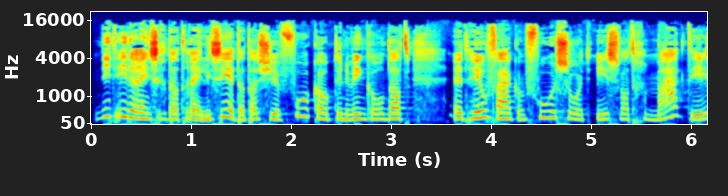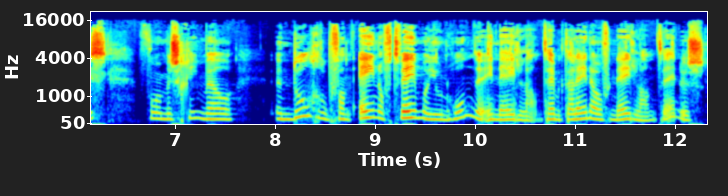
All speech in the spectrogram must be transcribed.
niet iedereen zich dat realiseert. Dat als je voer koopt in de winkel, dat het heel vaak een voersoort is wat gemaakt is voor misschien wel een doelgroep van 1 of 2 miljoen honden in Nederland. Dan heb ik het alleen over Nederland. Hè? Dus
